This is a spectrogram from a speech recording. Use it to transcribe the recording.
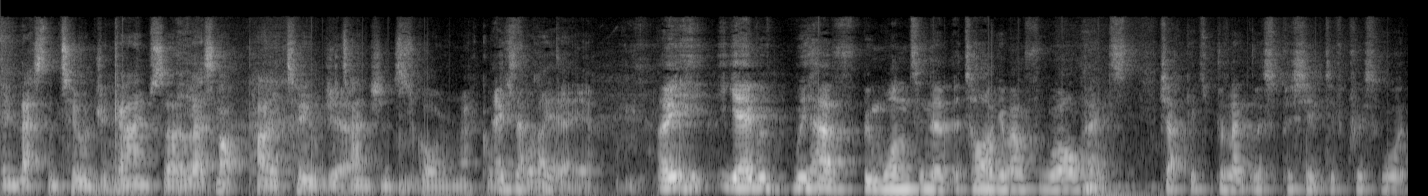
in less than 200 games. So let's not pay too much Yeah. attention to scoring records Exactly, before they yeah. get here. I mean, he, yeah, we, we have been wanting a, a target man for a while, hence Jackett's relentless pursuit of Chris Wood.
